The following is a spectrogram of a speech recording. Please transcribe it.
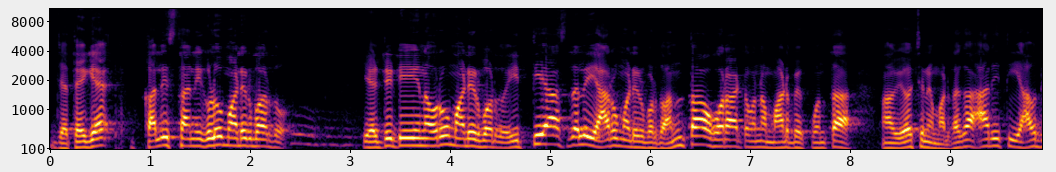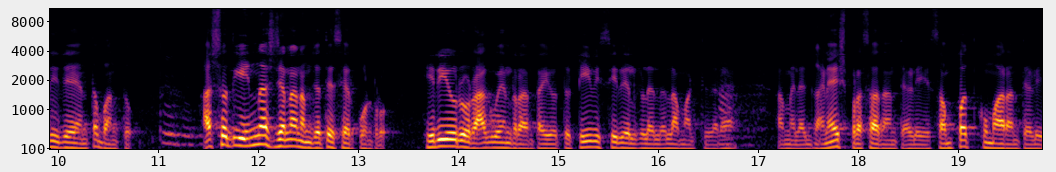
ಜೊತೆಗೆ ಖಾಲಿಸ್ತಾನಿಗಳು ಮಾಡಿರಬಾರ್ದು. ಎಲ್ ಟಿ ಟಿನವರು ಮಾಡಿರಬಾರ್ದು ಇತಿಹಾಸದಲ್ಲಿ ಯಾರೂ ಮಾಡಿರಬಾರ್ದು ಅಂಥ ಹೋರಾಟವನ್ನು ಮಾಡಬೇಕು ಅಂತ ನಾವು ಯೋಚನೆ ಮಾಡಿದಾಗ ಆ ರೀತಿ ಯಾವುದಿದೆ ಅಂತ ಬಂತು. ಅಷ್ಟೊತ್ತಿಗೆ ಇನ್ನಷ್ಟು ಜನ ನಮ್ಮ ಜೊತೆ ಸೇರಿಕೊಂಡ್ರು. ಹಿರಿಯೂರು ರಾಘವೇಂದ್ರ ಅಂತ ಇವತ್ತು ಟಿ ವಿ ಸೀರಿಯಲ್ಗಳಲ್ಲೆಲ್ಲ ಮಾಡ್ತಿದ್ದಾರೆ. ಆಮೇಲೆ ಗಣೇಶ್ ಪ್ರಸಾದ್ ಅಂತೇಳಿ ಸಂಪತ್ ಕುಮಾರ್ ಅಂತೇಳಿ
